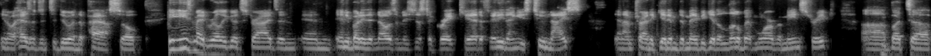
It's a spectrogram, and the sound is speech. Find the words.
you know, hesitant to do in the past. So he, he's made really good strides and, and anybody that knows him, he's just a great kid. If anything, he's too nice. And I'm trying to get him to maybe get a little bit more of a mean streak. Uh, mm-hmm. but uh,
